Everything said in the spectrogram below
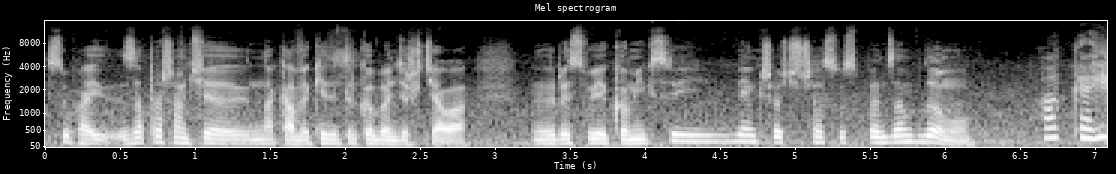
Słuchaj, zapraszam cię na kawę, kiedy tylko będziesz chciała. Rysuję komiksy i większość czasu spędzam w domu. Okej,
